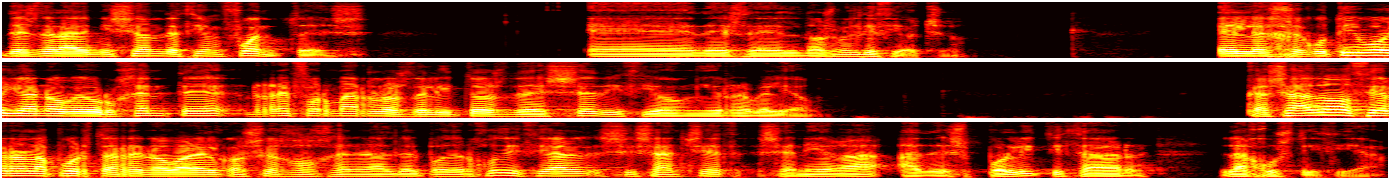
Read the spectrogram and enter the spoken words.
desde la dimisión de Cienfuentes, eh, desde el 2018. El Ejecutivo ya no ve urgente reformar los delitos de sedición y rebelión. Casado cierra la puerta a renovar el Consejo General del Poder Judicial si Sánchez se niega a despolitizar la justicia.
